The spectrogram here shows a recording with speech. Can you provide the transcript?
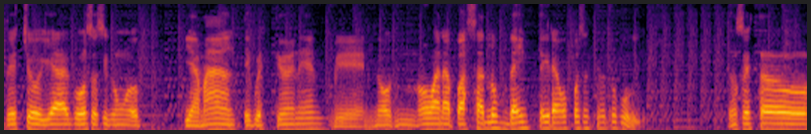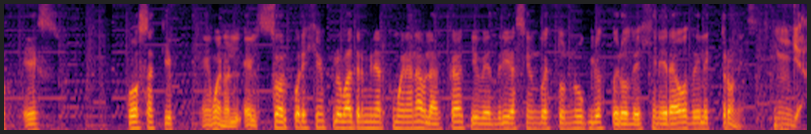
De hecho, ya cosas así como diamante, cuestiones, eh, no, no, van a pasar los 20 gramos por centímetro cúbico. Entonces esto es cosas que, eh, bueno, el, Sol, por ejemplo, va a terminar como enana blanca, que vendría siendo estos núcleos, pero degenerados de electrones. Mm, ya.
